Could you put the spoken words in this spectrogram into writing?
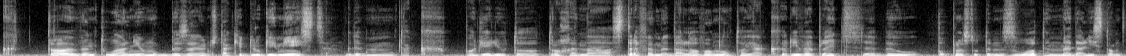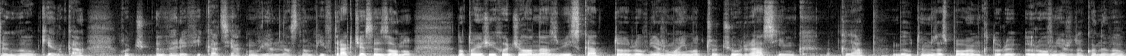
kto ewentualnie mógłby zająć takie drugie miejsce, gdybym tak podzielił to trochę na strefę medalową, no to jak River Plate był po prostu tym złotym medalistą tego okienka, choć weryfikacja, jak mówiłem, nastąpi w trakcie sezonu, no to jeśli chodzi o nazwiska, to również w moim odczuciu Racing Club był tym zespołem, który również dokonywał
